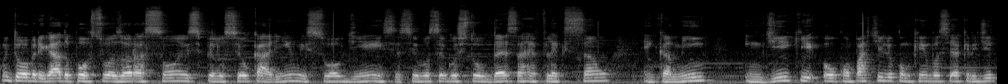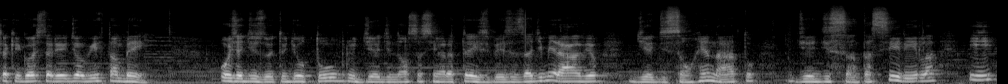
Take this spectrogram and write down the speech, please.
Muito obrigado por suas orações, pelo seu carinho e sua audiência. Se você gostou dessa reflexão, encaminhe, indique ou compartilhe com quem você acredita que gostaria de ouvir também. Hoje é 18 de outubro, dia de Nossa Senhora Três Vezes Admirável, dia de São Renato, dia de Santa Cirila e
